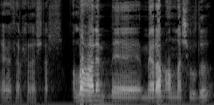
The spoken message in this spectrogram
Evet arkadaşlar. Allah alem e, meram anlaşıldı.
